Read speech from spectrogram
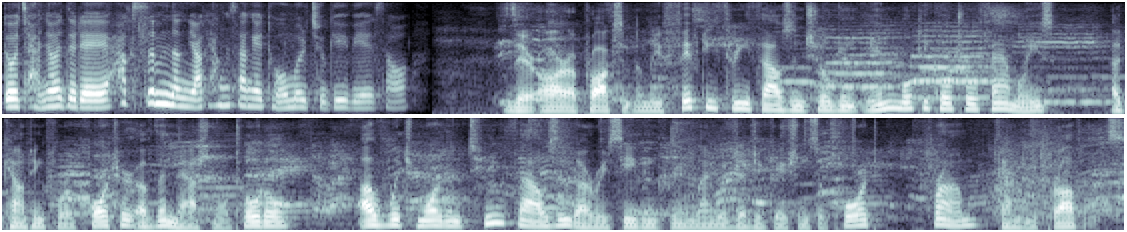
또 자녀들의 학습 능력 향상에 도움을 주기 위해서 There are approximately 53,000 children in multicultural families, accounting for a quarter of the national total, of which more than 2,000 are receiving Korean language education support from Gyeonggi Province.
